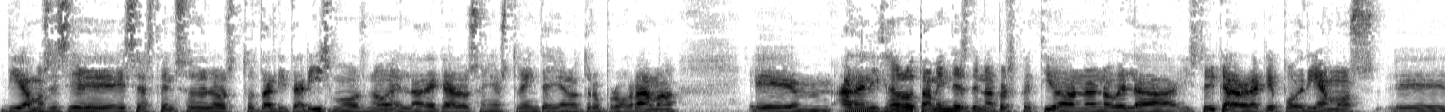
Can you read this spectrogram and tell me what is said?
digamos, ese, ese ascenso de los totalitarismos, ¿no? En la década de los años 30 ya en otro programa. Eh, analizándolo también desde una perspectiva de una novela histórica, la verdad que podríamos eh,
